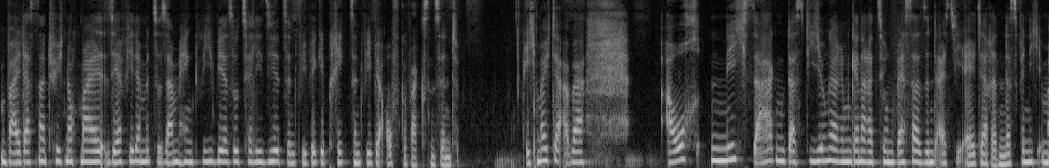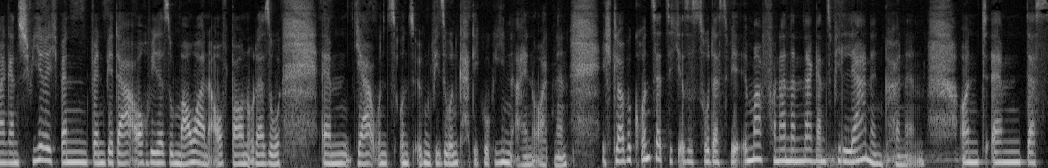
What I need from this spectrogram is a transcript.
weil das natürlich nochmal sehr viel damit zusammenhängt, wie wir sozialisiert sind, wie wir geprägt sind, wie wir aufgewachsen sind. Ich möchte aber auch nicht sagen, dass die jüngeren Generationen besser sind als die älteren. Das finde ich immer ganz schwierig, wenn, wenn wir da auch wieder so Mauern aufbauen oder so, ähm, ja, uns, uns irgendwie so in Kategorien einordnen. Ich glaube, grundsätzlich ist es so, dass wir immer voneinander ganz viel lernen können. Und ähm, dass,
